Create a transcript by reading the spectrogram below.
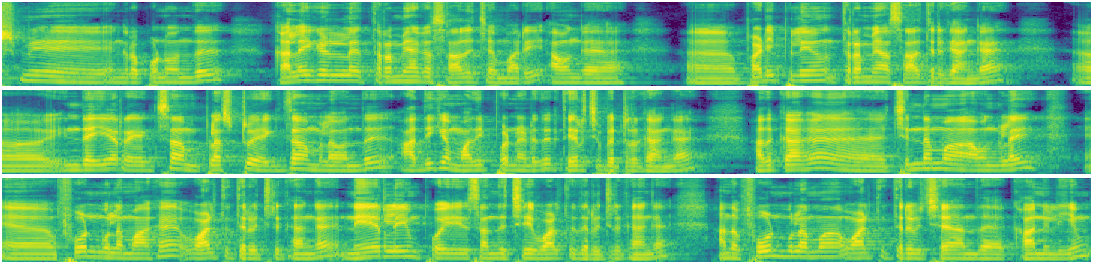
லக்ஷ்மிங்கிற பொண்ணு வந்து கலைகளில் திறமையாக சாதித்த மாதிரி அவங்க படிப்புலேயும் திறமையாக சாதிச்சிருக்காங்க. இந்த இயர் எக்ஸாம் ப்ளஸ் டூ எக்ஸாமில் வந்து அதிக மதிப்பெண் எடுத்து தேர்ச்சி பெற்றிருக்காங்க. அதுக்காக சின்னம்மா அவங்களை ஃபோன் மூலமாக வாழ்த்து தெரிவிச்சிருக்காங்க. நேர்லேயும் போய் சந்தித்து வாழ்த்து தெரிவிச்சிருக்காங்க. அந்த ஃபோன் மூலமாக வாழ்த்து தெரிவித்த அந்த காணொலியும்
